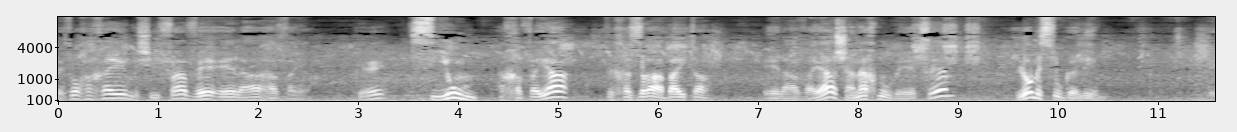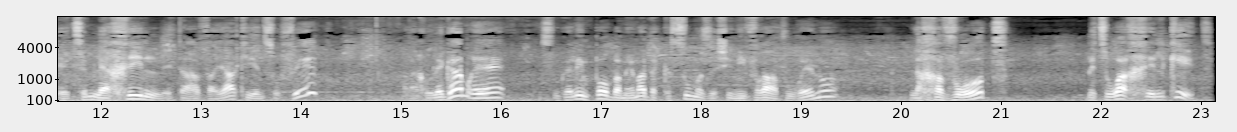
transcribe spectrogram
בתוך החיים, בשאיפה ואל ההוויה. Okay? אוקיי? סיום החוויה וחזרה הביתה אל ההוויה, שאנחנו בעצם לא מסוגלים בעצם להכיל את ההוויה כי היא אינסופית, אנחנו לגמרי מסוגלים פה בממד הקסום הזה שנברא עבורנו לחוות בצורה חלקית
